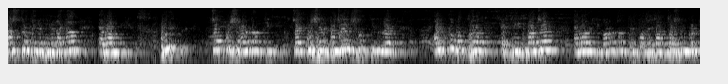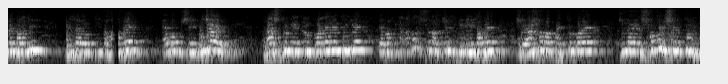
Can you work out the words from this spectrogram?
রাষ্ট্র থেকে দূরে রাখা এবং চব্বিশের গণতান্ত্রিক চব্বিশের বিজয়ী শক্তিগুলোর ঐক্যবদ্ধ একটি নির্বাচন এবং একটি গণতন্ত্রের পথে যাত্রা শুরু করতে পারলেই বিজয় অর্জিত হবে এবং সেই বিজয় রাষ্ট্রকে একটি কল্যাণের দিকে এবং আদর্শ রাষ্ট্রের দিকে নিয়ে যাবে, সেই আশাবাদ ব্যক্ত করে জুলাইয়ের সকল শক্তির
